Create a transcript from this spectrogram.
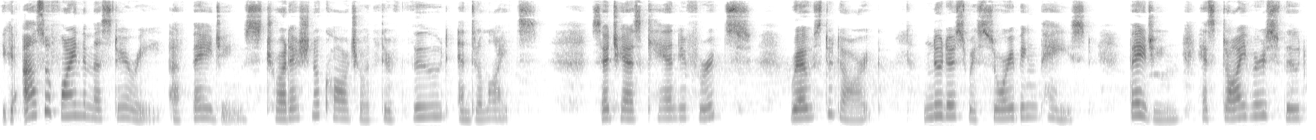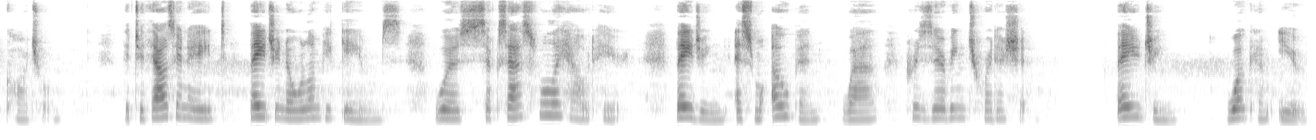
You can also find the mystery of Beijing's traditional culture through food and delights, such as candy fruits, roast duck, noodles with soybean paste. Beijing has diverse food culture. The 2008 Beijing Olympic Games was successfully held here. Beijing is more open while preserving tradition. Beijing welcome you.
